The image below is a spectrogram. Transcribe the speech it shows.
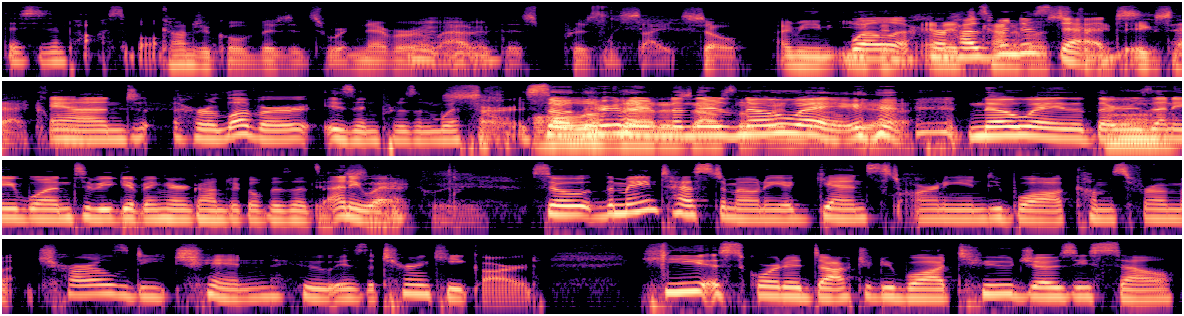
This is impossible. Conjugal visits were never allowed at this prison site. So, I mean, well, even- and her husband kind of is dead. strange- Exactly. And her lover is in prison with So her. So there, that is and there's the no way, yeah. no way that there is anyone to be giving her conjugal visits. Anyway, Exactly. So the main testimony against Arney and Dubois comes from Charles D. Chin, who is a turnkey guard. He escorted Dr. Dubois to Josie's cell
